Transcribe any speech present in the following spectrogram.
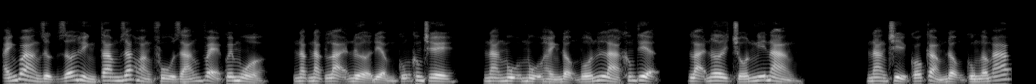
Ánh vàng rực rỡ hình tam giác hoàng phù dáng vẻ quê mùa, nặc nặc lại nửa điểm cũng không chê, nàng mụ mụ hành động vốn là không tiện, lại nơi trốn nghĩ nàng. Nàng chỉ có cảm động cùng ấm áp,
